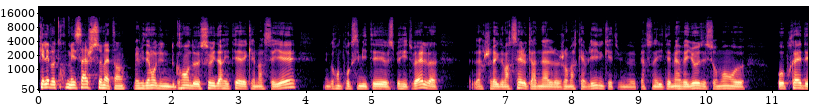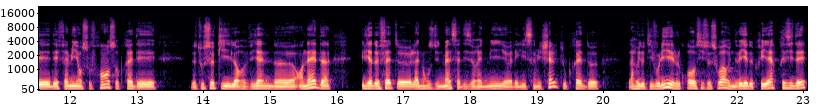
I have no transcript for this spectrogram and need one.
Quel est votre message ce matin? Évidemment, d'une grande solidarité avec les Marseillais, une grande proximité spirituelle. L'archevêque de Marseille, le cardinal Jean-Marc Aveline, qui est une personnalité merveilleuse et sûrement euh, auprès des, familles en souffrance, auprès de tous ceux qui leur viennent euh, en aide, il y a de fait euh, l'annonce d'une messe à 10h30 euh, à l'église Saint-Michel, tout près de la rue de Tivoli, et je crois aussi ce soir une veillée de prière présidée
